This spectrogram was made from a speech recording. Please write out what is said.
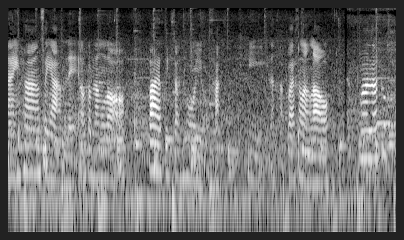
ในห้างสยามแล้วกำลังรอป้ายคุณซันโฮอยู่ค่ะ นี่นะคะ ป้ายข้างหลังเรา มาแล้วทุกค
